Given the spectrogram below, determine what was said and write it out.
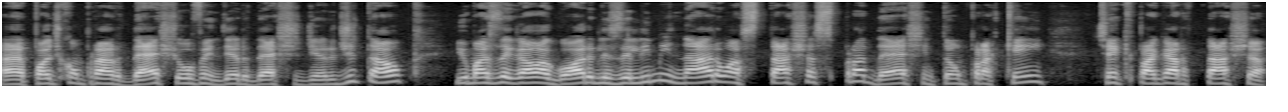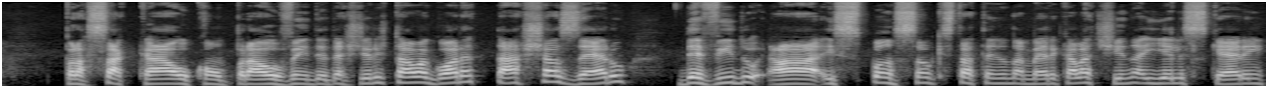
uh, pode comprar Dash ou vender Dash dinheiro digital. E o mais legal agora, eles eliminaram as taxas para Dash. Então, para quem tinha que pagar taxa para sacar ou comprar ou vender Dash digital, agora é taxa zero devido à expansão que está tendo na América Latina e eles querem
